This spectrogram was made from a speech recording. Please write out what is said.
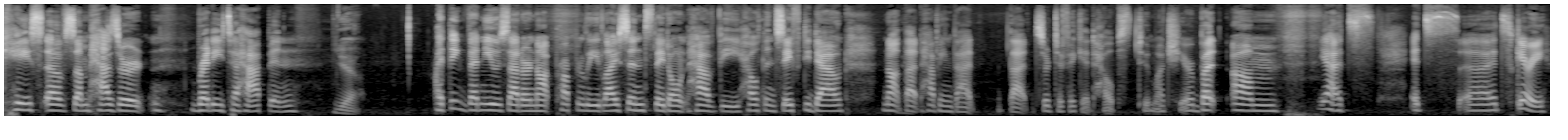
case of some hazard ready to happen. Yeah. I think venues that are not properly licensed, they don't have the health and safety down. Not that having that that certificate helps too much here, but um, yeah, it's it's uh, it's scary.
